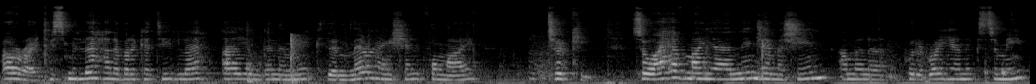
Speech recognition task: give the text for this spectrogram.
All right, Bismillah ala barakatillah. I am gonna make the marination for my turkey. So I have my uh, Ninja machine. I'm gonna put it right here next to me.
